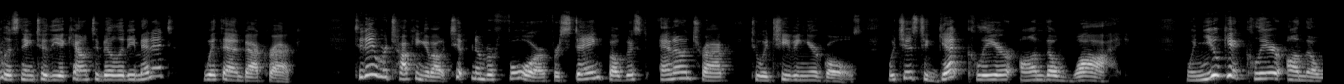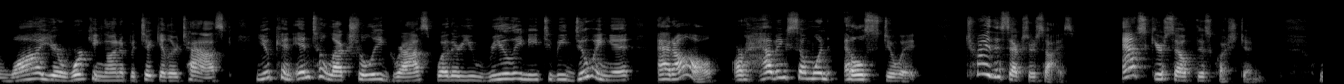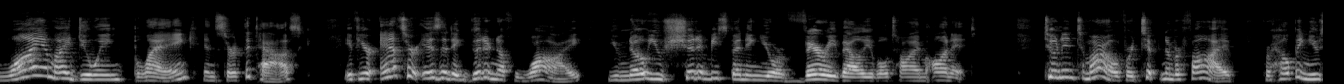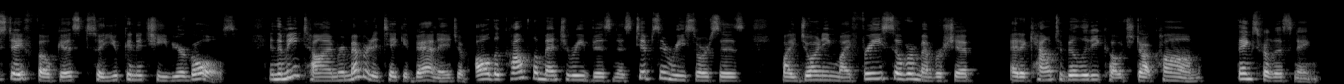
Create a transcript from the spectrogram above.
You're listening to the Accountability Minute with Anne Bachrach. Today we're talking about tip number four for staying focused and on track to achieving your goals, which is to get clear on the why. When you get clear on the why you're working on a particular task, you can intellectually grasp whether you really need to be doing it at all or having someone else do it. Try this exercise. Ask yourself this question Why am I doing blank? Insert the task. If your answer isn't a good enough why, you know you shouldn't be spending your very valuable time on it. Tune in tomorrow for tip number five for helping you stay focused so you can achieve your goals. In the meantime, remember to take advantage of all the complimentary business tips and resources by joining my free silver membership at accountabilitycoach.com. Thanks for listening.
